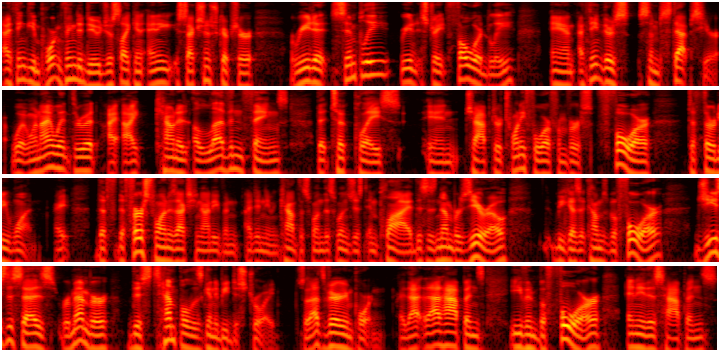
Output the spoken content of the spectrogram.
I think the important thing to do, just like in any section of Scripture, read it simply, read it straightforwardly, and I think there's some steps here. When I went through it, I, I, counted 11 things that took place in chapter 24 from verse 4 to 31, right? The, the first one is actually not even, I didn't even count this one. This one's just implied. This is number zero because it comes before. Jesus says, remember, this temple is going to be destroyed. So that's very important. Right? That, that happens even before any of this happens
